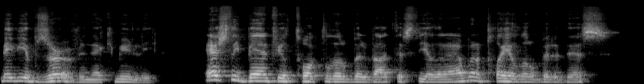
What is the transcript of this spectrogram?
maybe observe in their community. Ashley Banfield talked a little bit about this the other night. I'm going to play a little bit of this.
